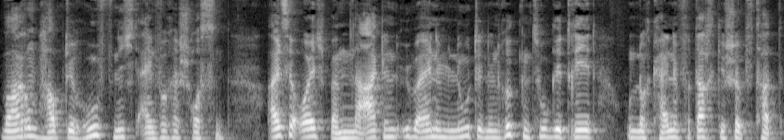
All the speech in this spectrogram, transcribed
Warum habt ihr Ruf nicht einfach erschossen, als er euch beim Nageln über eine Minute den Rücken zugedreht und noch keinen Verdacht geschöpft hat?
